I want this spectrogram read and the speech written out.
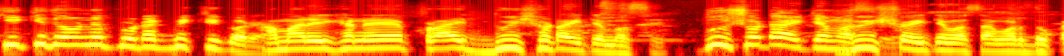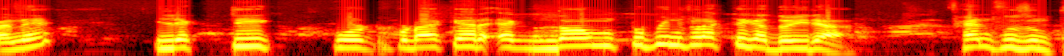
কি কি ধরনের প্রোডাক্ট বিক্রি করেন? আমার এখানে প্রায় দুইশোটা আইটেম আছে। দুইশোটা আইটেম আছে। দুইশো আইটেম আছে আমার দোকানে। ইলেকট্রিক প্রোডাক্টের একদম টুপিন ফ্ল্যাগ থেকে দইরা ফ্যান পর্যন্ত।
